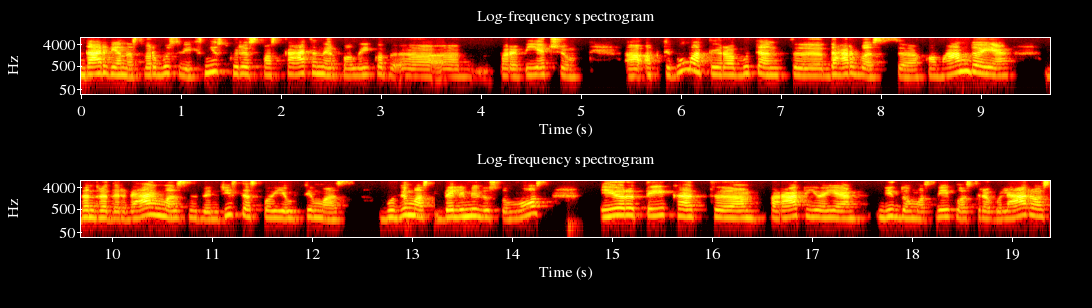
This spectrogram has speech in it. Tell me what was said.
dar vienas svarbus veiksnys, kuris paskatina ir palaiko parapiečių aktyvumą, tai yra būtent darbas komandoje, bendradarbiavimas, bendrystės pajautimas, buvimas dalimi visumos ir tai, kad parapijoje vykdomos veiklos reguliarios,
